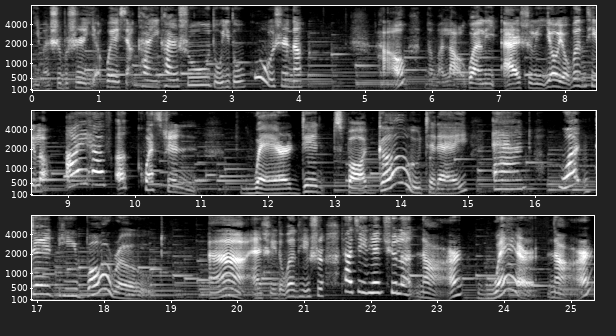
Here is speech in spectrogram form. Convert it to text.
你们是不是也会想看一看书、读一读故事呢？好，那么老惯例，Ashley 又有问题了。I have a question. Where did Spot go today? And what did he borrow? 啊，Ashley 的问题是，他今天去了哪儿？Where 哪儿？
